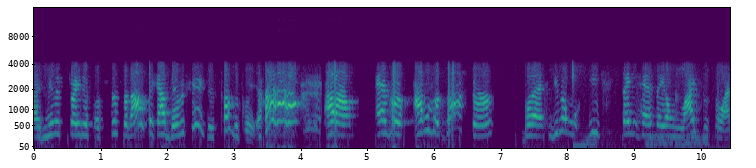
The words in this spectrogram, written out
an administrative assistant. I don't think I've ever said this publicly. uh, as a I was a doctor, but you know each state has their own license, so I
